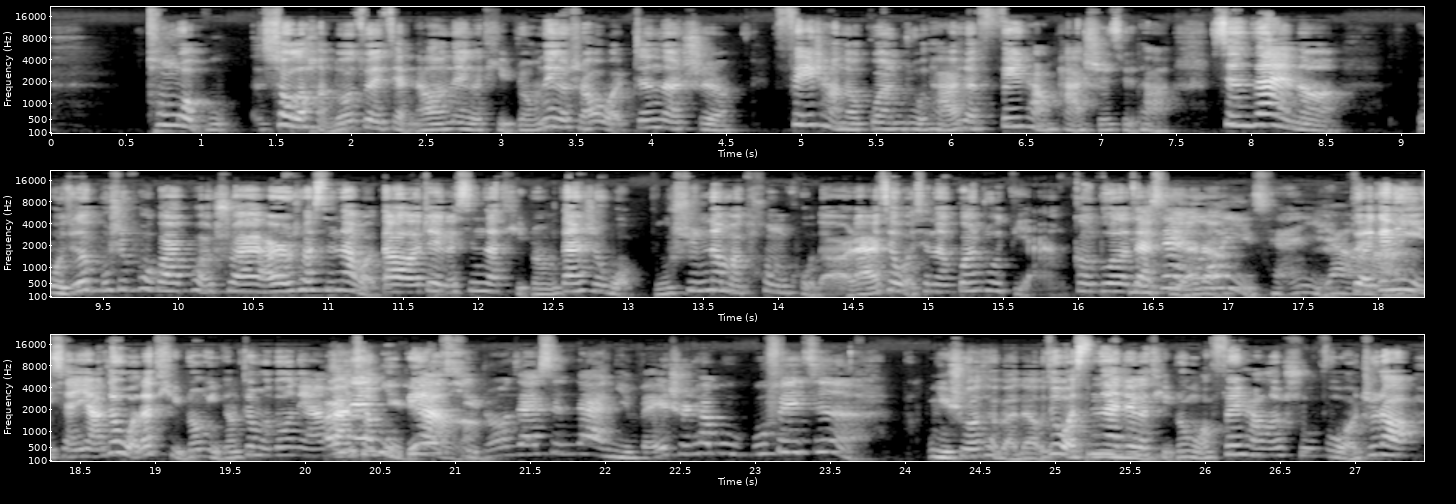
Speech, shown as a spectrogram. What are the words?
通过不瘦了很多最减到的那个体重，那个时候我真的是非常的关注它，而且非常怕失去它。现在呢？我觉得不是破罐破摔，而是说现在我到了这个新的体重，但是我不是那么痛苦的而来，而且我现在关注点更多的在别的。跟我以前一样。对，跟你以前一样，就我的体重已经这么多年完全不变了。体重在现在你维持它不不费劲。你说特别对，就我现在这个体重，我非常的舒服，我知道。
